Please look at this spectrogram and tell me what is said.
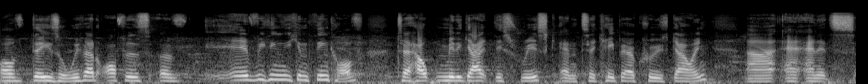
of diesel, we've had offers of everything you can think of to help mitigate this risk and to keep our crews going. Uh, and, and it's,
